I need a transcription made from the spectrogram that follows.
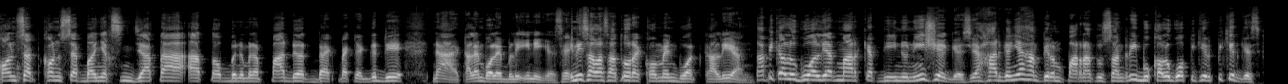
konsep-konsep banyak senjata atau bener-bener padat, backpacknya gede, nah kalian boleh beli ini guys. Ya. Ini salah satu rekomend buat kalian. Tapi kalau gue lihat market di Indonesia guys ya, harganya hampir 400an ribu. Kalau gue pikir-pikir guys,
